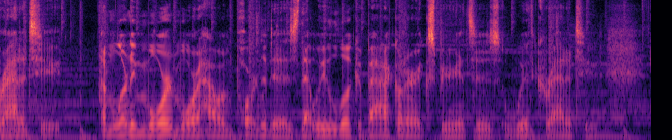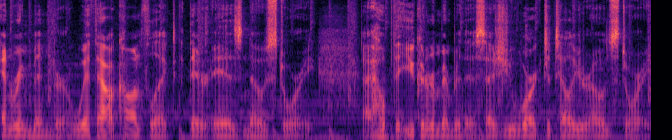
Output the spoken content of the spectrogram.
Gratitude. I'm learning more and more how important it is that we look back on our experiences with gratitude. And remember, without conflict, there is no story. I hope that you can remember this as you work to tell your own story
